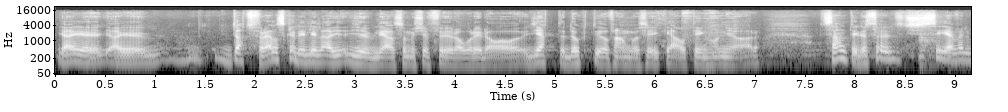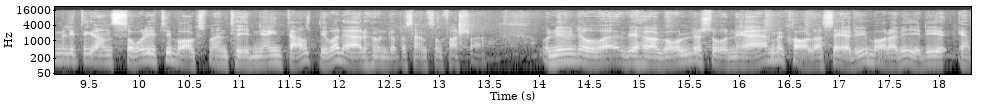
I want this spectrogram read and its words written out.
Jag är, jag är dödsförälskad i lilla Julia som är 24 år idag och jätteduktig och framgångsrik i allting hon gör. Samtidigt så ser jag väl med lite grann sorg tillbaks på en tid när jag inte alltid var där 100% som farsa. Och nu då vid hög ålder så när jag är med Karla så är det ju bara vi. Det är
